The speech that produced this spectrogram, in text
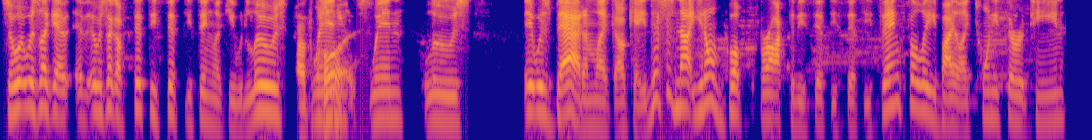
So it was like a it was like a 50-50 thing. Like he would lose, Of win, course. win, lose. It was bad. I'm like, okay, this is not you don't book Brock to be 50-50. Thankfully, by like 2013,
